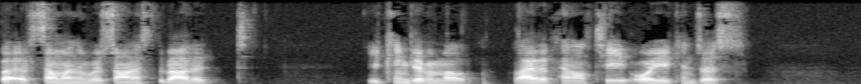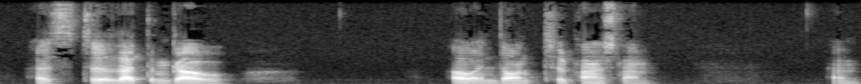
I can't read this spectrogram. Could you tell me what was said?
But if someone was honest about it, you can give them a lighter penalty, or you can just as to let them go. Oh, and don't to punish them. Um,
